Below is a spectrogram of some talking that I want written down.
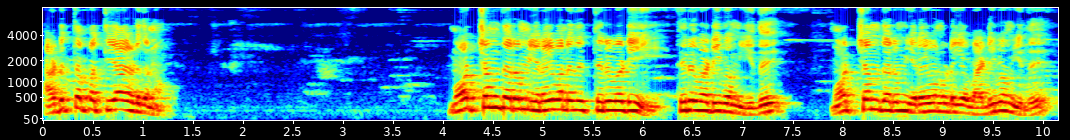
அடுத்த பத்தியா எழுதணும். மோட்சம் தரும் இறைவனது திருவடி திருவடிவம் இது. மோட்சம் தரும் இறைவனுடைய வடிவம் இது.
